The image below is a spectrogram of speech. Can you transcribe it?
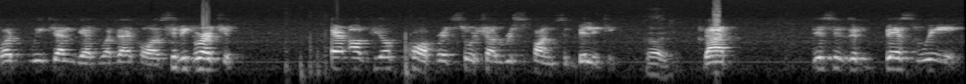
what we can get what I call civic virtue. Care of your corporate social responsibility. Good. That this is the best way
